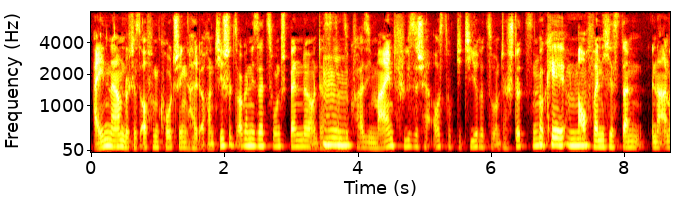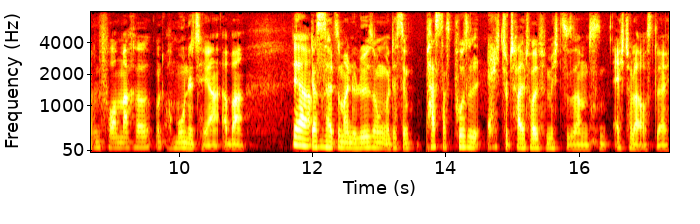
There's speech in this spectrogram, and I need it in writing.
Einnahmen durch das Aufräum-Coaching halt auch an Tierschutzorganisationen spende. Und das mhm. ist dann so quasi mein physischer Ausdruck, die Tiere zu unterstützen. Okay. Mhm. Auch wenn ich es dann in einer anderen Form mache und auch monetär. Aber ja. Das ist halt so meine Lösung und deswegen passt das Puzzle echt total toll für mich zusammen. Das ist ein echt toller Ausgleich.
